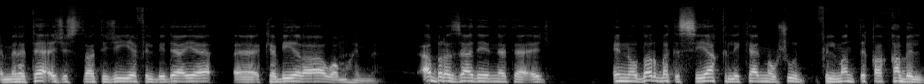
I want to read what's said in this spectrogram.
نتائج استراتيجية في البداية آه، كبيرة ومهمة. أبرز هذه النتائج إنه ضربة السياق اللي كان موجود في المنطقة قبل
